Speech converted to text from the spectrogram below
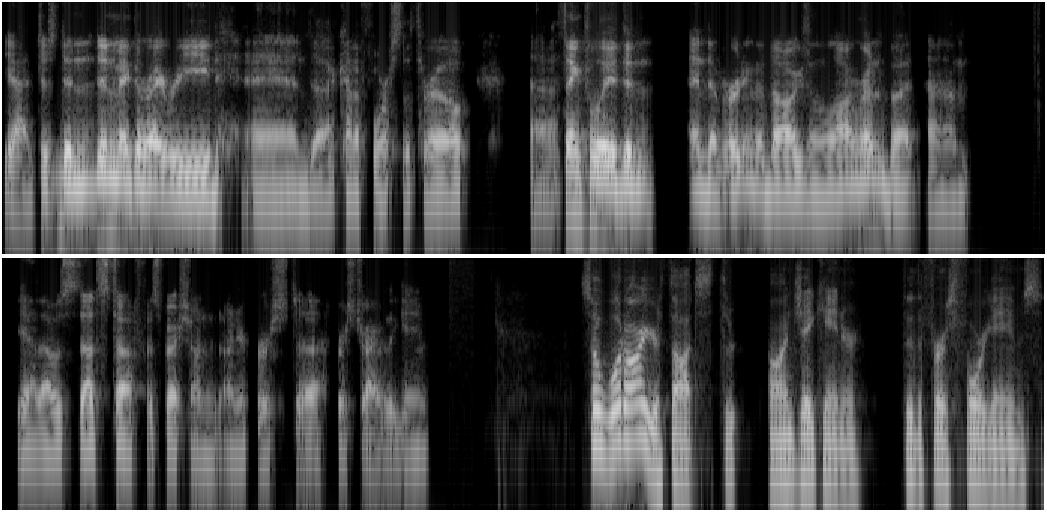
yeah, just didn't didn't make the right read and uh, kind of forced the throw. Uh, thankfully, it didn't end up hurting the dogs in the long run, but um, yeah, that was that's tough, especially on on your first uh, first drive of the game. so, what are your thoughts th- on Jake Haener through the first four games?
